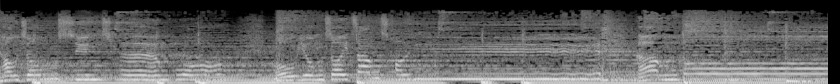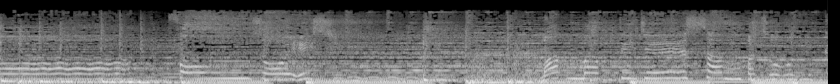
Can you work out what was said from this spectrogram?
后总算唱过，无用再争取更多。风再起时，默默地这心不再计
